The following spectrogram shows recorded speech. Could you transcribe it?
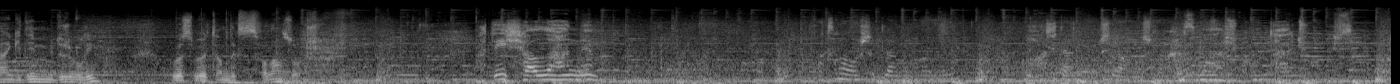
ben gideyim müdürü bulayım. Burası böyle tanıdıksız falan zor. Hadi inşallah annem. Baksana o ışıklandırmaları. İçten şey yapmışlar. Kız aşk otel çok güzel.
